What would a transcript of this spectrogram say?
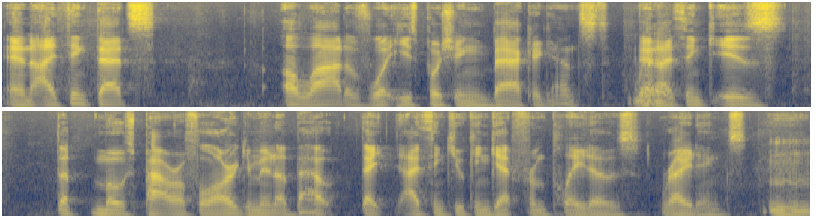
and I think that's a lot of what he's pushing back against, and I think is the most powerful argument about that I think you can get from Plato's writings mm-hmm.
